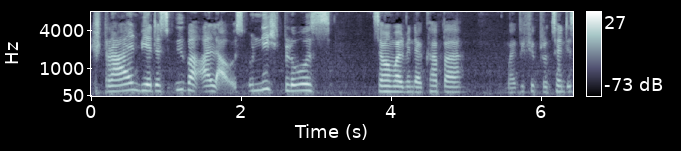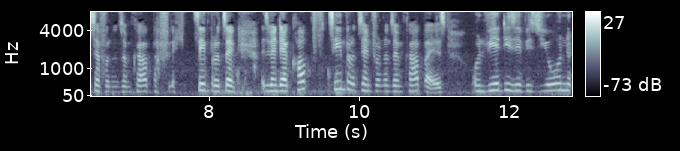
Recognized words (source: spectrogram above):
strahlen wir das überall aus und nicht bloß, sagen wir mal, wenn der Körper, mal wie viel Prozent ist er von unserem Körper? Vielleicht 10 Prozent. Also wenn der Kopf 10 Prozent von unserem Körper ist und wir diese Vision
